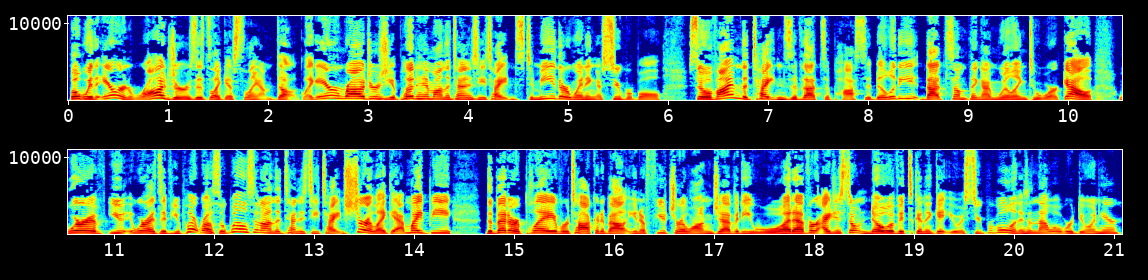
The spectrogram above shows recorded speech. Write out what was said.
But with Aaron Rodgers, it's like a slam slam dunk. Like Aaron Rodgers, you put him on the Tennessee Titans. To me, they're winning a Super Bowl. So if I'm the Titans, if that's a possibility, that's something I'm willing to work out. Where if you, whereas if you put Russell Wilson on the Tennessee Titans, sure, like that might be the better play if we're talking about, you know, future longevity, whatever. I just don't know if it's going to get you a Super Bowl. And isn't that what we're doing here?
